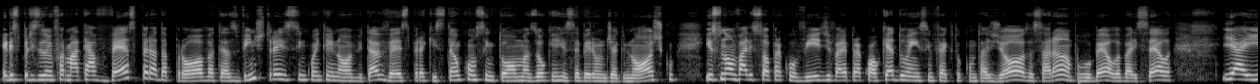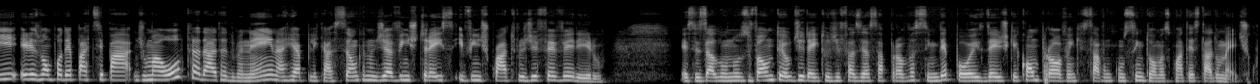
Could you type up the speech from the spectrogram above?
Eles precisam informar até a véspera da prova, até as 23h59 da véspera, que estão com sintomas ou que receberam um diagnóstico. Isso não vale só para Covid, vale para qualquer doença infectocontagiosa, sarampo, rubéola, varicela. E aí eles vão poder participar de uma outra data do Enem, na reaplicação, que é no dia 23 e 24 de fevereiro. esses alunos vão ter o direito de fazer essa prova sim depois, desde que comprovem que estavam com sintomas com atestado médico.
